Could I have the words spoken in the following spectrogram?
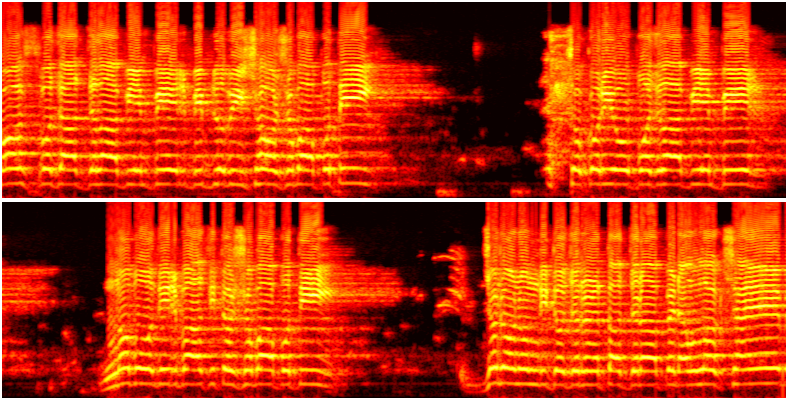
কক্সবাজার জেলা বিএনপির বিপ্লবী সহসভাপতি, চকরিয়া উপজেলা বিএনপির নবনির্বাচিত সভাপতি জননন্দিত জননেতা জনাব পেডাউলক সাহেব।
